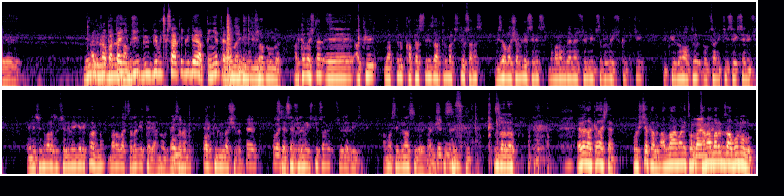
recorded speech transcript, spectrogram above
ne Hadi kapat da bir, bir, bir buçuk saatlik video yaptın yeter. Vallahi bir buçuk saat oldu. Arkadaşlar e, akü yaptırıp kapasitenizi artırmak istiyorsanız bize ulaşabilirsiniz. Numaramı da hemen söyleyeyim 0542 216 92 83. Enes'in numarasını söylemeye gerek var mı? Bana ulaşsalar yeter yani. Olur. Ben Olur, sana her türlü ulaşırım. Evet. İstersen ulaşırsın. söylemek istiyorsan söyle reis. Ama seni rahatsız eder. Fark Yakışıklısın. Kızlara. evet arkadaşlar. Hoşça kalın. Allah'a emanet olun. Emanet. Kanallarımıza abone olun.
